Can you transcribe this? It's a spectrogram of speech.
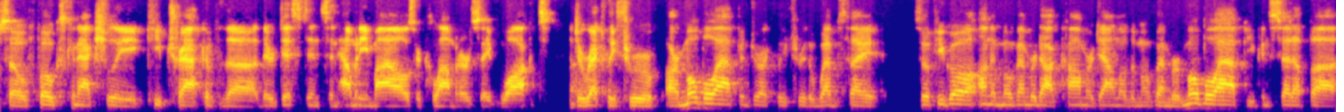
so folks can actually keep track of the their distance and how many miles or kilometers they've walked directly through our mobile app and directly through the website. So if you go on to Movember.com or download the Movember mobile app, you can set up a,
